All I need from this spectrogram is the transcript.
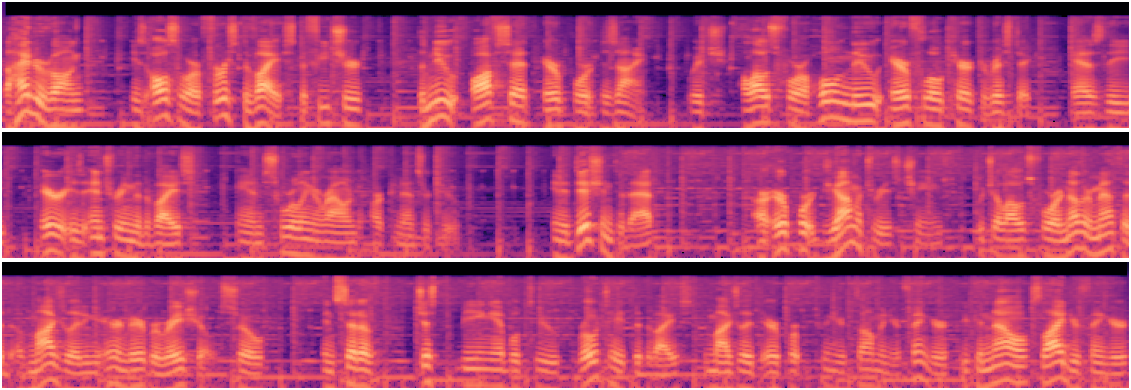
The Hydra Vong is also our first device to feature the new offset airport design, which allows for a whole new airflow characteristic as the air is entering the device and swirling around our condenser tube. In addition to that, our airport geometry has changed, which allows for another method of modulating your air and vapor ratio. So instead of just being able to rotate the device to modulate the airport between your thumb and your finger, you can now slide your finger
